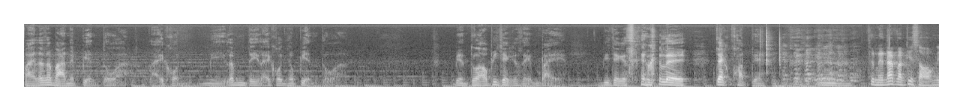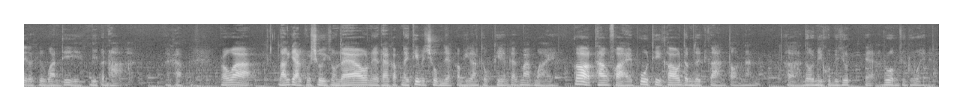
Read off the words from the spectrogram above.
ฝ่ายรัฐบาลเนี่ยเปลี่ยนตัวหลายคน มีรัฐมนตรีหลายคนเขาเปลี่ยนตัว เปลี่ยนตัวเอาพี่ชัยเกษมไป พี่ชัยเกษมก็เลย แจ็คพอตเนี่ยซึ่งในนัดวันที่2นี่แหละคือวันที่มีปัญหานะครับ เพราะว่าหลังจากประชุมกันแล้วเนี่ยนะครับในที่ประชุมเนี่ยก็มีการถกเถียงกันมากมาย ก็ทางฝ่ายผู้ที่เขาดำเนินการตอนนั้น โดยมีคุณประยุทธ์เนี่ยร่วมอยู่ด้วยเนี่ย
